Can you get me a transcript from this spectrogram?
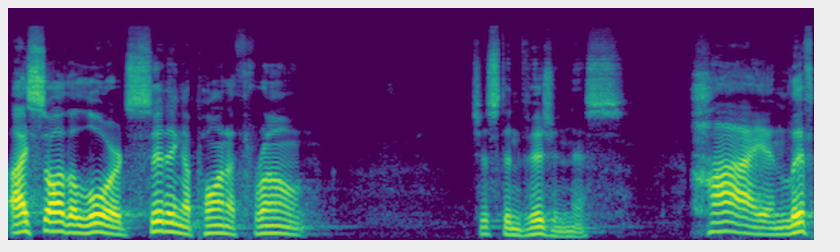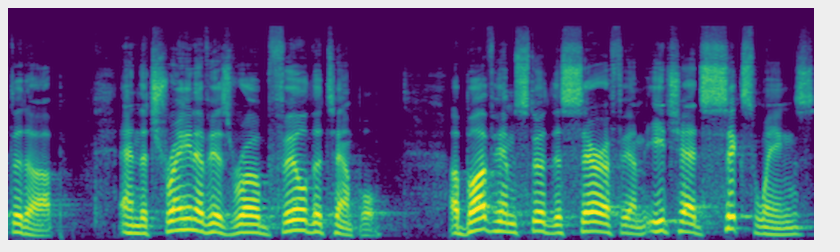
I saw the Lord sitting upon a throne. Just envision this high and lifted up, and the train of his robe filled the temple. Above him stood the seraphim. Each had six wings.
